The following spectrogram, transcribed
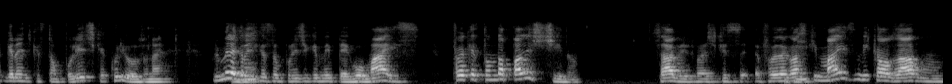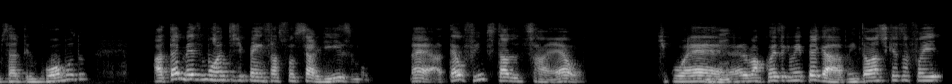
grande questão política é curioso, né? A primeira uhum. grande questão política que me pegou mais foi a questão da Palestina, sabe? Acho que foi o negócio uhum. que mais me causava um certo incômodo, até mesmo antes de pensar socialismo, né? Até o fim do Estado de Israel, tipo, é, uhum. era uma coisa que me pegava. Então, acho que essa foi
